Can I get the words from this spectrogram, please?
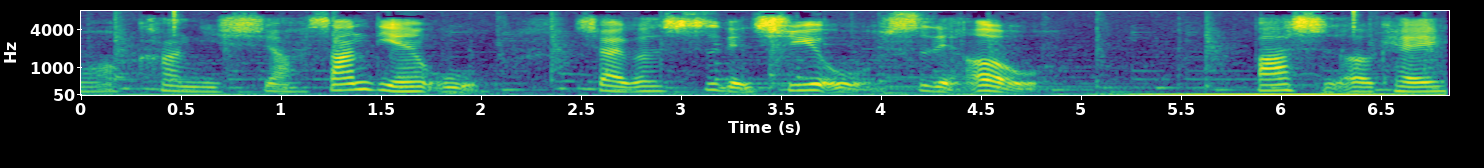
我看一下，三点五。下一个是四点七五，四点二五，八十二 K，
